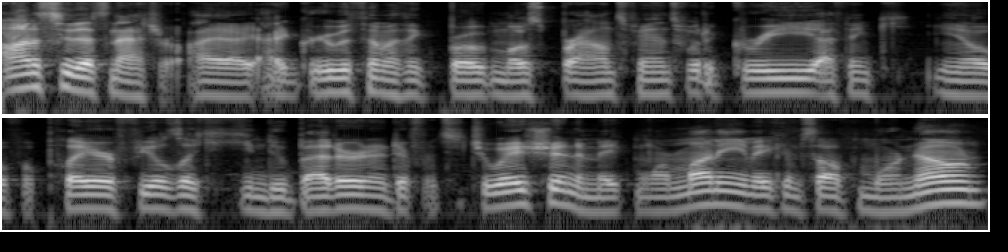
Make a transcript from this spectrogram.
honestly, that's natural. I, I agree with him. I think bro, most Browns fans would agree. I think you know if a player feels like he can do better in a different situation and make more money, make himself more known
